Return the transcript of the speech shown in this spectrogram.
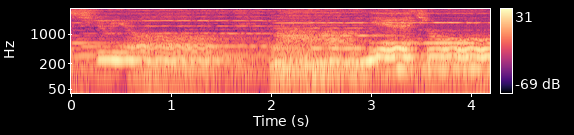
예수여 나의 좋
